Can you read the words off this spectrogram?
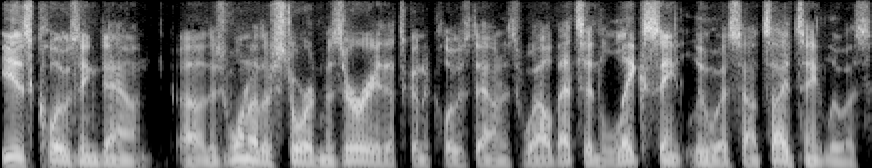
is closing down. Uh, there's one other store in Missouri that's going to close down as well. That's in Lake St. Louis, outside St. Louis.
